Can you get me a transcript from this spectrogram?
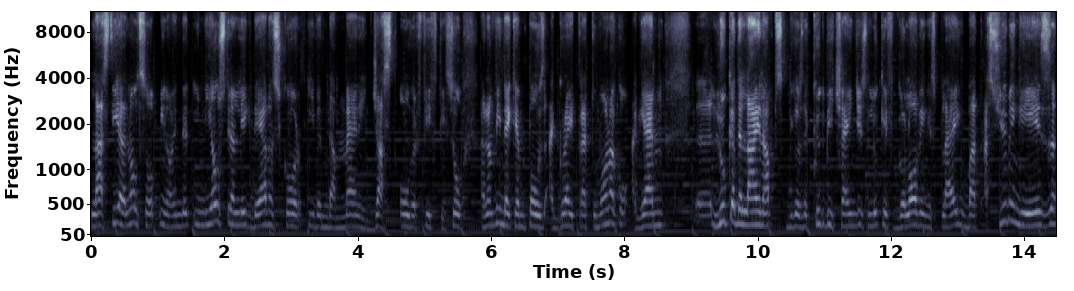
last year, and also, you know, in the in the Austrian League, they haven't scored even that many, just over 50. So I don't think they can pose a great threat to Monaco. Again, uh, look at the lineups because there could be changes. Look if Golovin is playing, but assuming he is, uh,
